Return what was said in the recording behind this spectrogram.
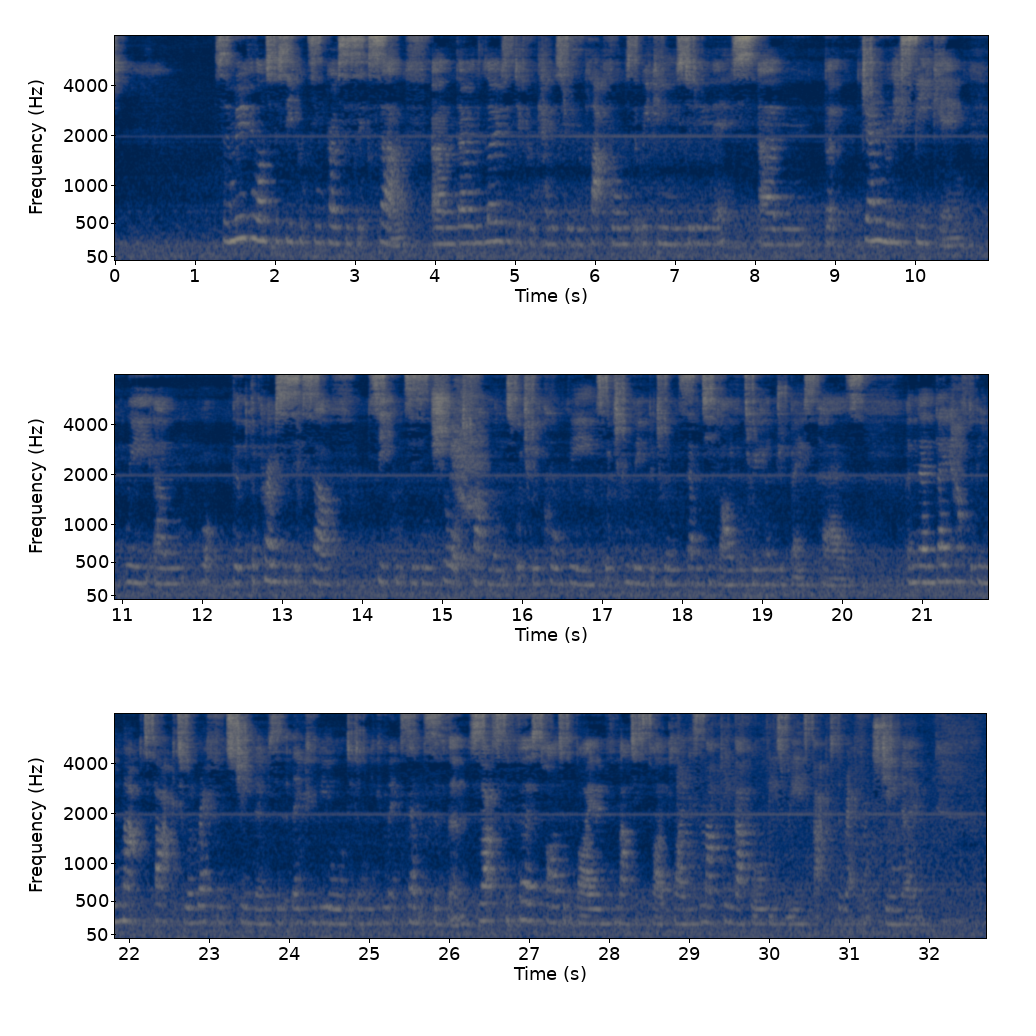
So moving on to the sequencing process itself, um, there are loads of different chemistries and platforms that we can use to do this, um, but generally speaking, we um, what the, the process itself sequences in short fragments, which we call reads, which can be between 75 and 300 base pairs. And then they have to be mapped back to a reference genome so that they can be ordered and we can make sense of them. So that's the first part of the bioinformatics pipeline, is mapping back all these reads back to the reference genome.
